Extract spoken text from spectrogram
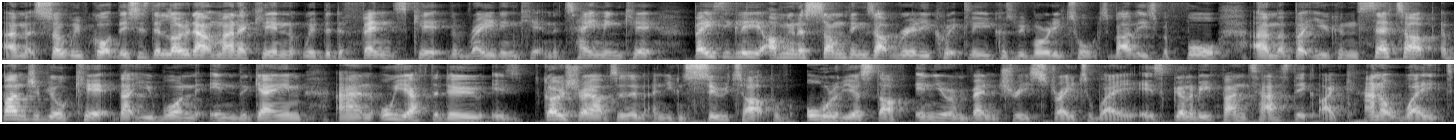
Um, so we've got this is the loadout mannequin with the defense kit, the raiding kit, and the taming kit. Basically, I'm going to sum things up really quickly because we've already talked about these before. Um, but you can set up a bunch of your kit that you want in the game, and all you have to do is go straight up to them and you can suit up with all of your stuff in your inventory straight away. It's going to be fantastic. I cannot wait.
